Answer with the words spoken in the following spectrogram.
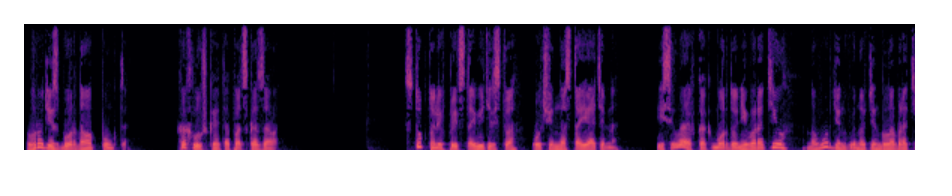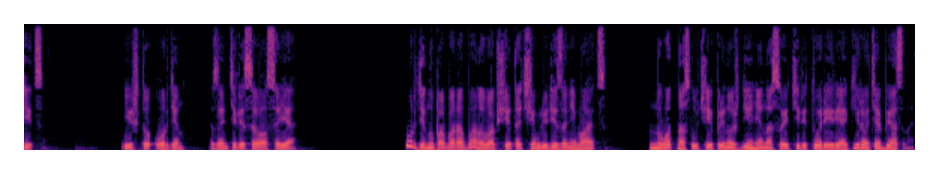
вроде сборного пункта. Хохлушка это подсказала. Стукнули в представительство, очень настоятельно, и Силаев как морду не воротил, но в орден вынужден был обратиться. «И что орден?» – заинтересовался я. Ордену по барабану вообще-то, чем люди занимаются. Но вот на случай принуждения на своей территории реагировать обязаны,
